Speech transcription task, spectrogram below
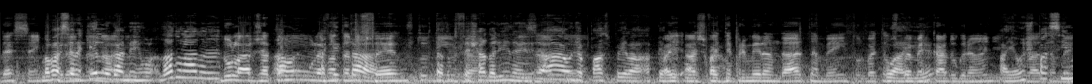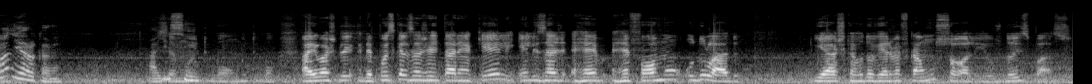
decente. Mas vai ser naquele danado. lugar mesmo, lá do lado, né? Do lado, já estão ah, levantando tá, os ferros, tudo. Tá tudo fechado ali, né? Exato, ah, onde é. eu passo pela a vai, Acho que vai ter primeiro andar também, tudo. Vai ter um Pô, supermercado aí, grande. Aí é um espacinho maneiro, cara. Aí Isso sim. é muito bom, muito bom. Aí eu acho que depois que eles ajeitarem aquele, eles reformam o do lado. E acho que a rodoviária vai ficar um só ali, os dois espaços.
